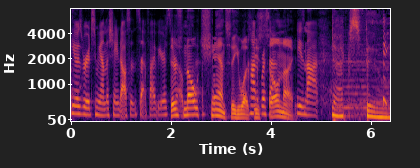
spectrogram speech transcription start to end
He was rude to me on the Shane Dawson set five years There's ago. There's no chance that he was. Hundred He's percent. so nice. He's not. Jack's film.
